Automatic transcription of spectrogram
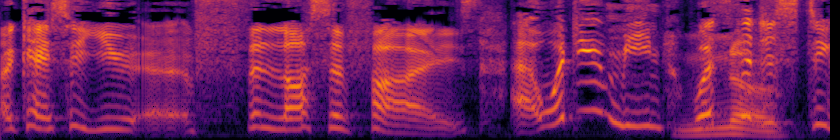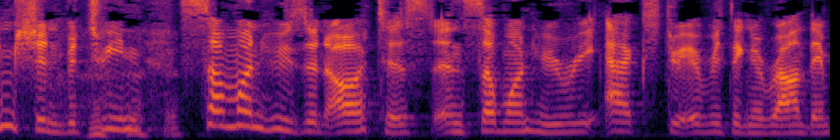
Okay, so you uh, philosophize. Uh, what do you mean? What's No. the distinction between someone who's an artist and someone who reacts to everything around them?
